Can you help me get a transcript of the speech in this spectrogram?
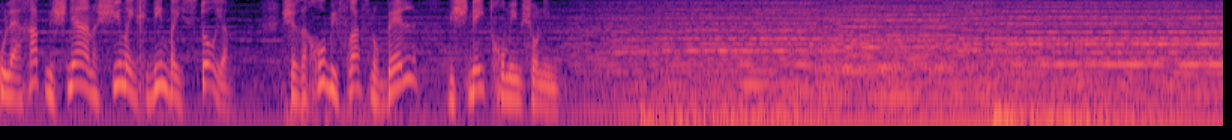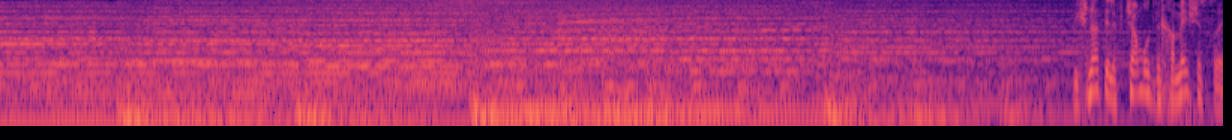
ולאחת משני האנשים היחידים בהיסטוריה שזכו בפרס נובל בשני תחומים שונים. בשנת 1915,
